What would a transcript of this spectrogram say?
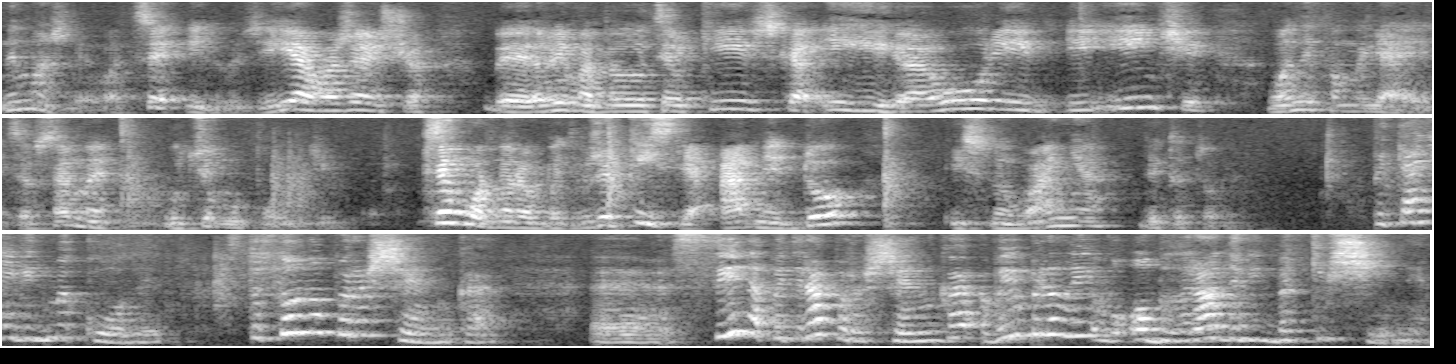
неможливо. Це ілюзія. Я вважаю, що е, Рима Білоцерківська, і Георгій, і інші вони помиляються саме у цьому пункті. Це можна робити вже після, а не до існування диктатури. Питання від Миколи. Стосовно Порошенка, Е, сина Петра Порошенка вибрали в облраду від батьківщини.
